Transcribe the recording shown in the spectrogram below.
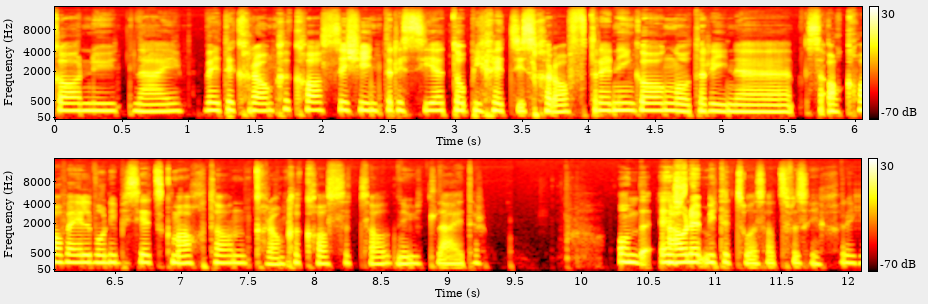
Gar nicht, nein. Wenn die Krankenkasse ist interessiert, ob ich jetzt ins Krafttraining gehe oder in äh, das Aquavell, das ich bis jetzt gemacht habe, die Krankenkasse zahlt nichts, leider. Und auch nicht mit der Zusatzversicherung.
